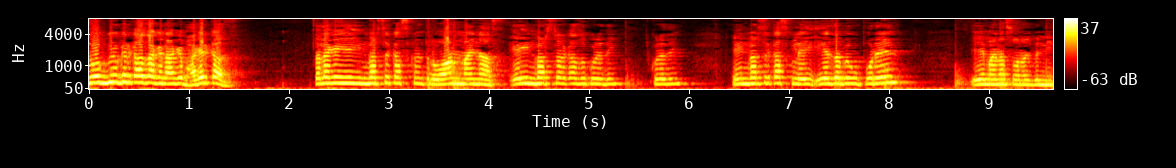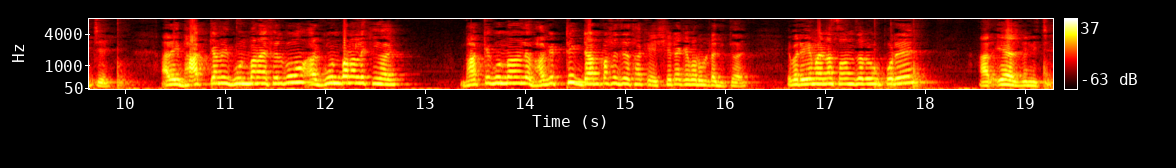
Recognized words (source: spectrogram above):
যোগ বিয়োগের কাজ আগে না, আগে ভাগের কাজ। তাহলে আগে এই ইনভার্সের কাজ করেন, তাহলে ওয়ান মাইনাস এই ইনভার্সটার কাজও করে দিই করে দিই। এই ইনভার্সের কাজ করলে এই এ যাবে উপরে এ মাইনাস ওয়ান আসবে নিচে। আর এই ভাগকে আমি গুণ বানায় ফেলব, আর গুণ বানালে কি হয়? ভাগকে গুণ বানালে ভাগের ঠিক ডান পাশে যে থাকে, সেটাকে এবার উল্টা দিতে হয়। এবার এ মাইনাস ওয়ান যাবে উপরে, আর এ আসবে নিচে।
